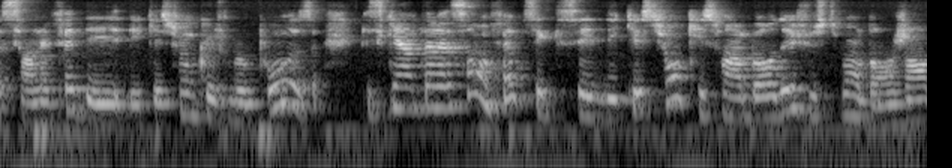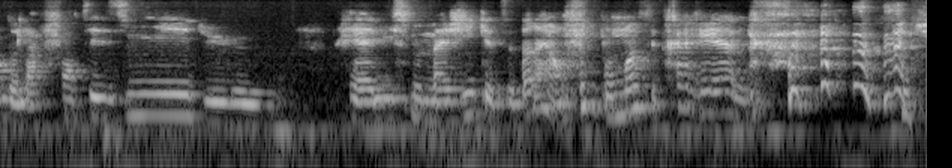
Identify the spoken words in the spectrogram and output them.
c'est en effet des, des, questions que je me pose. Puis ce qui est intéressant, en fait, c'est que c'est des questions qui sont abordées justement dans le genre de la fantaisie, du réalisme magique, etc. Et en fait, pour moi, c'est très réel.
